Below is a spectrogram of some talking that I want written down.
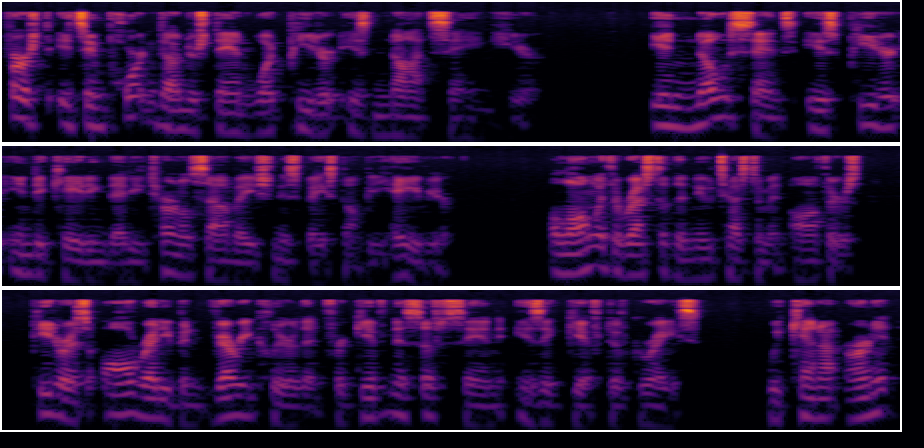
First, it's important to understand what Peter is not saying here. In no sense is Peter indicating that eternal salvation is based on behavior. Along with the rest of the New Testament authors, Peter has already been very clear that forgiveness of sin is a gift of grace. We cannot earn it,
